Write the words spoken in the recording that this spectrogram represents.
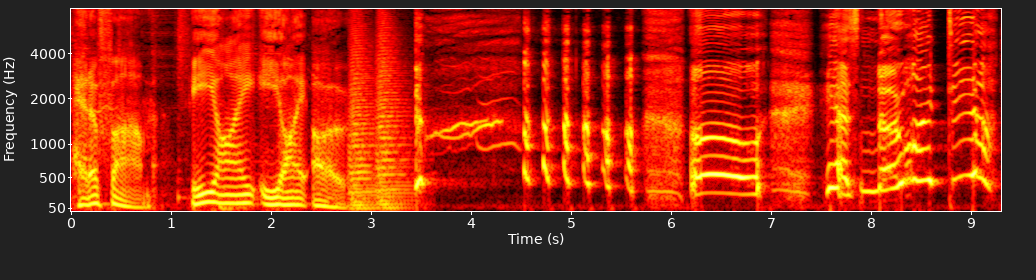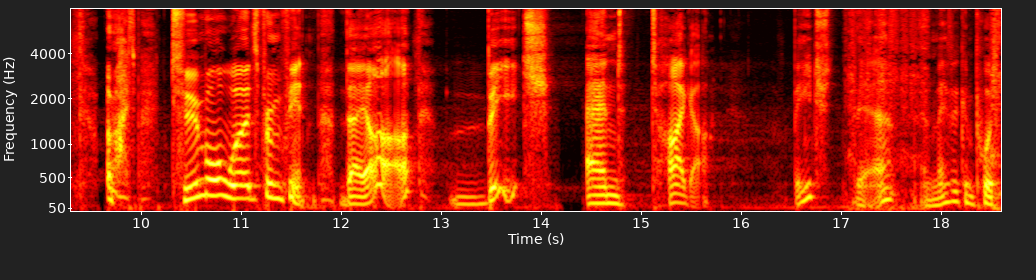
had a farm, E E-I-E-I-O. Oh, he has no idea. All right, two more words from Finn. They are beach and tiger. Beach there, and maybe we can put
